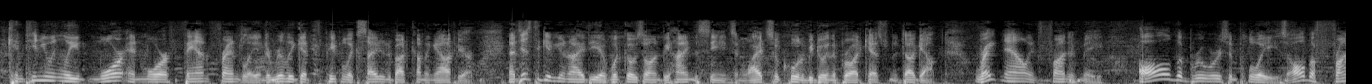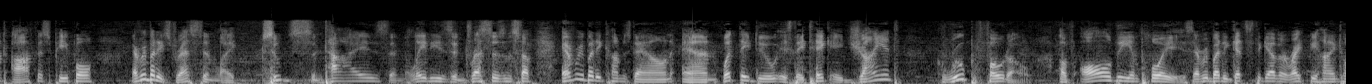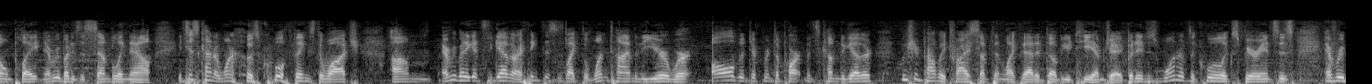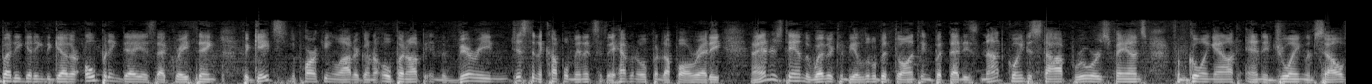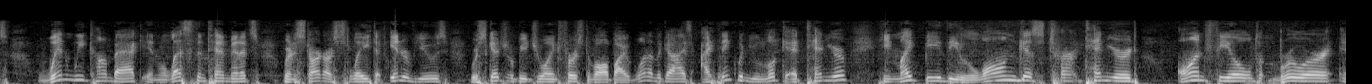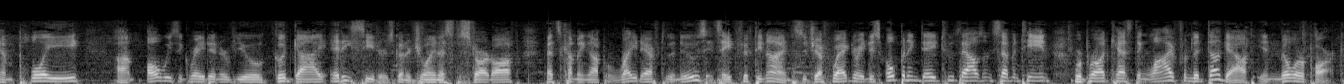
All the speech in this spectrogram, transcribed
continually more and more fan friendly and to really get people excited about coming out here. Now, just to give you an idea of what goes on behind the scenes and why it's so cool to be doing the broadcast from the dugout, right now in front of me, all the Brewers employees, all the front office people, everybody's dressed in like suits and ties and the ladies in dresses and stuff. Everybody comes down and what they do is they take a giant group photo of all the employees. Everybody gets together right behind home plate, and everybody's assembling now. It's just kind of one of those cool things to watch. Um, everybody gets together. I think this is like the one time of the year where all the different departments come together. We should probably try something like that at WTMJ. But it is one of the cool experiences. Everybody getting together. Opening day is that great thing. The gates to the parking lot are going to open up in the very just in a couple minutes if they haven't opened up already. And I understand the weather can be a little bit daunting, but that is not going to stop Brewers fans from going out and enjoying themselves. When we come back in less than 10 minutes, we're going to start our slate of interviews. We're scheduled to be joined, first of all, by one of the guys. I think when you look at tenure, he might be the longest ter- tenured on field brewer employee. Um, always a great interview. Good guy. Eddie Sedar is going to join us to start off. That's coming up right after the news. It's 8.59. This is Jeff Wagner. It is opening day 2017. We're broadcasting live from the dugout in Miller Park.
